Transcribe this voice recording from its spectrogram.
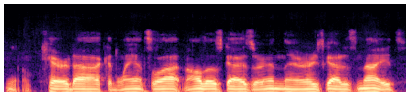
you know Caradoc and Lancelot and all those guys are in there. He's got his knights,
